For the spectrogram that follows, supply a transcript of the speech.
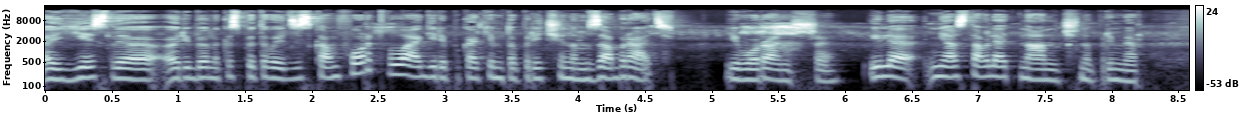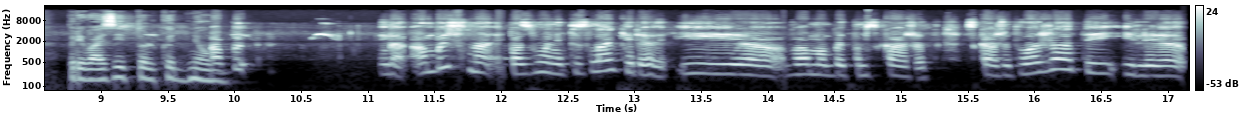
если ребенок испытывает дискомфорт в лагере по каким-то причинам, забрать его раньше или не оставлять на ночь, например? привозить только днем? Об... Да, обычно позвонит из лагеря и э, вам об этом скажет. Скажет вожатый или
